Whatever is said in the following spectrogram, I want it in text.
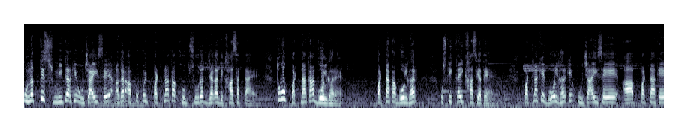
उनतीस मीटर की ऊंचाई से अगर आपको कोई पटना का खूबसूरत जगह दिखा सकता है तो वो पटना का गोलघर है। पटना का गोल घर उसकी कई खासियतें हैं। पटना के गोल घर के ऊंचाई से आप पटना के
